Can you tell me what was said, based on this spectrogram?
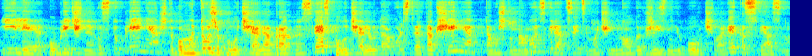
или публичное выступление, чтобы мы тоже получали обратную связь, получали удовольствие от общения, потому что, на мой взгляд, с этим очень много в жизни любого человека связано.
